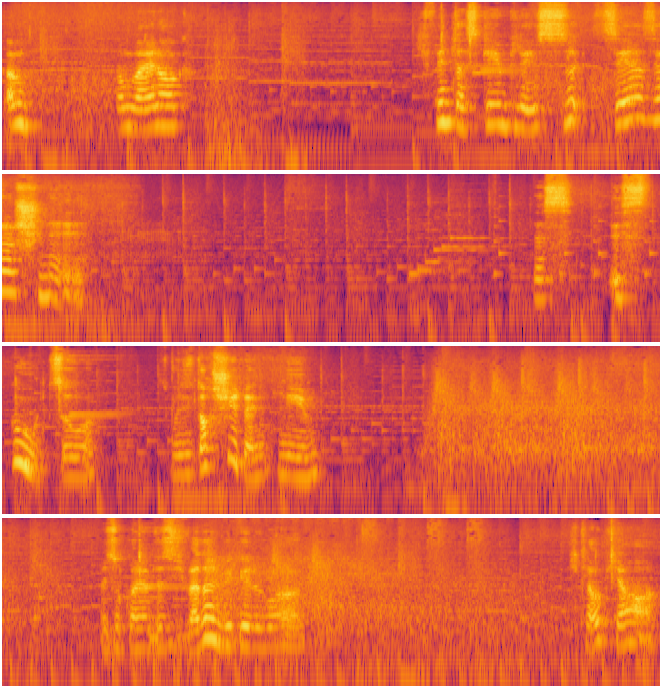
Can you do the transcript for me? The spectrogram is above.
Komm, komm, Weinhock. Finde das Gameplay ist sehr, sehr schnell. Das ist gut so. Jetzt muss ich doch Schirent nehmen. Gar nicht, ob das sich weiterentwickelt, aber... Ich glaube ja.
